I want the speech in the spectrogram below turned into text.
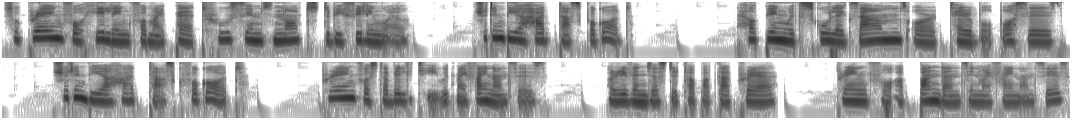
So, praying for healing for my pet who seems not to be feeling well shouldn't be a hard task for God. Helping with school exams or terrible bosses shouldn't be a hard task for God. Praying for stability with my finances, or even just to top up that prayer, praying for abundance in my finances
